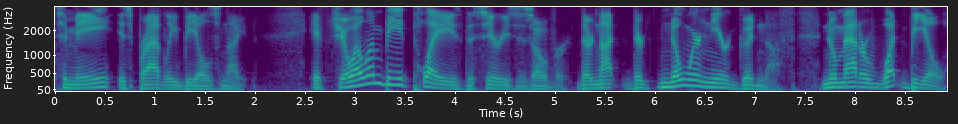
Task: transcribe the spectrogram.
to me, is Bradley Beal's night. If Joel Embiid plays, the series is over. They're not they're nowhere near good enough. No matter what Beal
